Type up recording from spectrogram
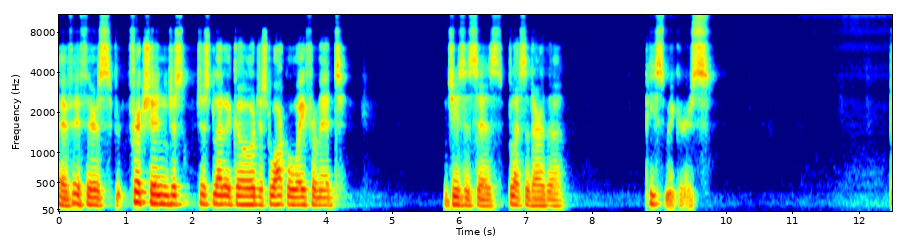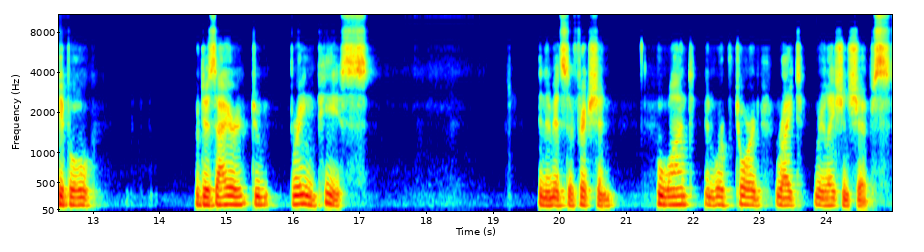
if, if there's friction, just, just let it go, just walk away from it. Jesus says, Blessed are the peacemakers people who, desire to bring peace in the midst of friction, who want and work toward right relationships,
